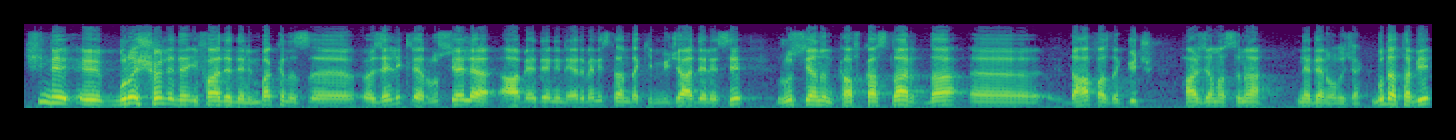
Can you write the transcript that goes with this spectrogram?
Şimdi e, buna şöyle de ifade edelim. Bakınız e, özellikle Rusya ile ABD'nin Ermenistan'daki mücadelesi Rusya'nın Kafkaslar'da e, daha fazla güç harcamasına neden olacak. Bu da tabii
